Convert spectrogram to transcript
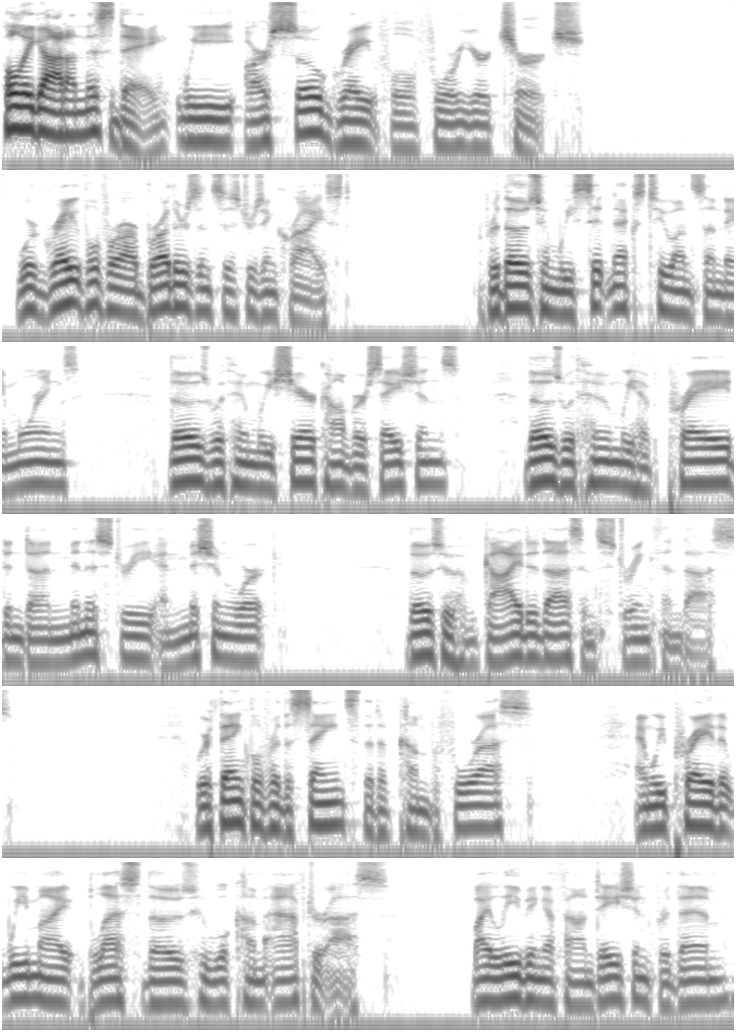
Holy God, on this day, we are so grateful for your church. We're grateful for our brothers and sisters in Christ, for those whom we sit next to on Sunday mornings, those with whom we share conversations, those with whom we have prayed and done ministry and mission work, those who have guided us and strengthened us. We're thankful for the saints that have come before us, and we pray that we might bless those who will come after us by leaving a foundation for them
